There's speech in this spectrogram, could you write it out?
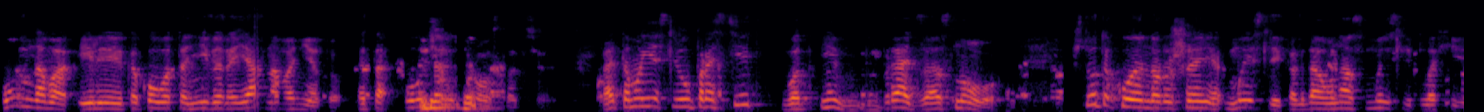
умного или какого-то невероятного нету. Это очень да. просто все. Поэтому если упростить, вот и брать за основу, что такое нарушение мыслей, когда у нас мысли плохие?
